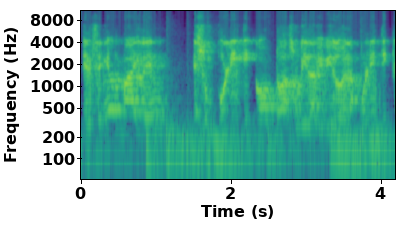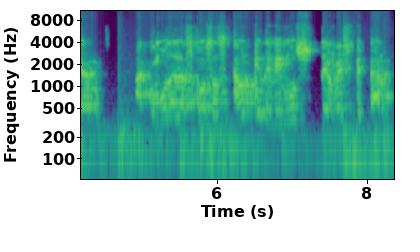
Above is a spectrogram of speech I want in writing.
El señor Biden es un político, toda su vida ha vivido en la política, acomoda las cosas, aunque debemos de respetar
